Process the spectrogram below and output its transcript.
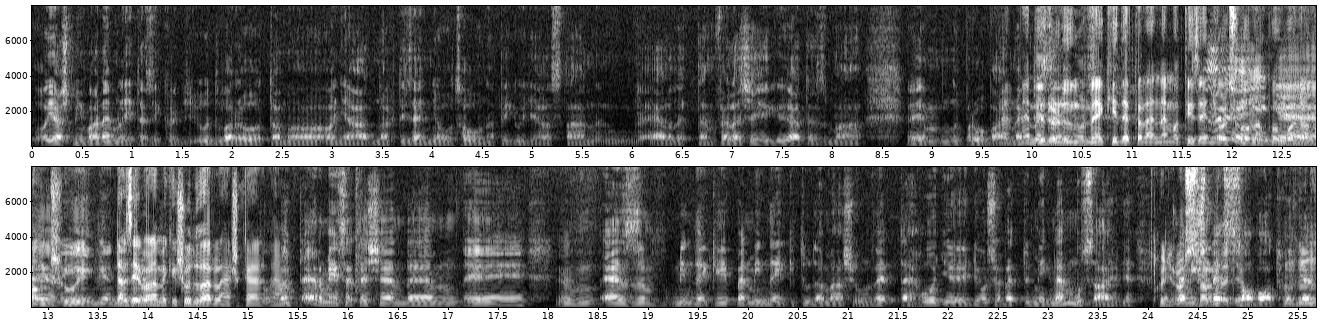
olyasmi már nem létezik, hogy udvaroltam a anyádnak 18 hónapig, ugye aztán elvettem feleségű, hát ez már próbálj hát meg. Nem 18... örülünk neki, de talán nem a 18 hónapon van a hangsúly, igen, de azért igen. valami kis udvarlás kell, nem? Hát természetesen természetesen, de ez mindenképpen mindenki tudomásul vette, hogy gyorsabb ettünk még nem muszáj, hogy, hogy nem is lesz legyen. szabad, hogy uh-huh. ez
